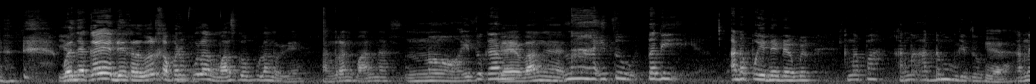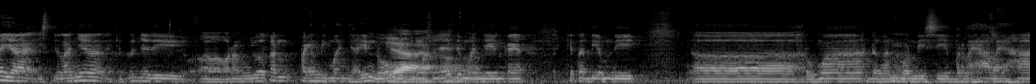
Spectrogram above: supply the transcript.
Banyak gaya dia kalau gue kapan pulang malas gue pulang gitu ya Tangerang panas No, itu kan. gaya banget Nah, itu tadi ada poin yang diambil. Kenapa? Karena adem gitu. Iya. Karena ya istilahnya kita jadi uh, orang juga kan pengen dimanjain dong. Iya. gitu. Maksudnya dimanjain kayak kita diam di uh, rumah dengan Hmm. kondisi berleha-leha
